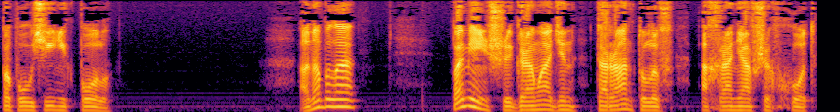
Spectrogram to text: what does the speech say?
по паутине к полу. Она была поменьше громадин тарантулов, охранявших вход,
